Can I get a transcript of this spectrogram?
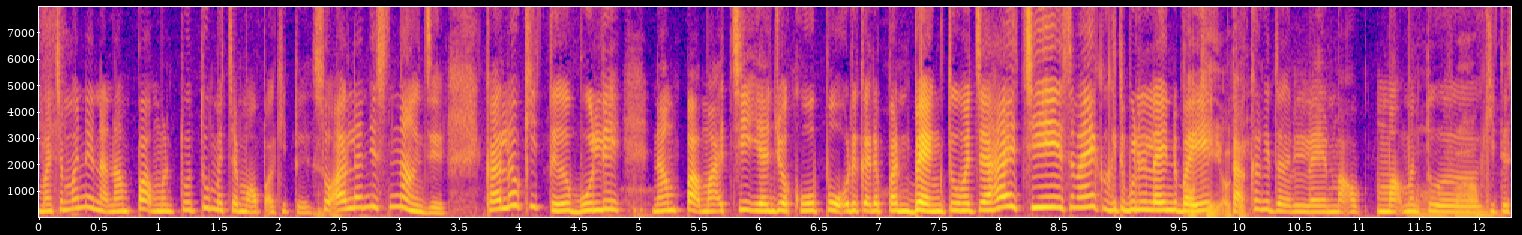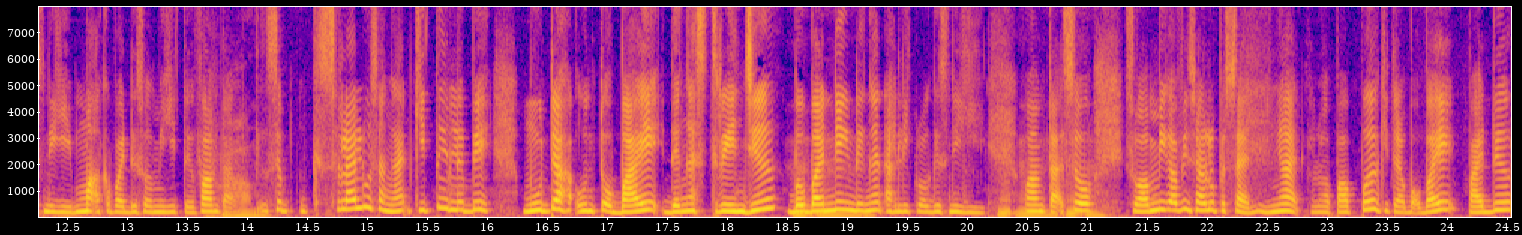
Macam mana nak nampak Mertua tu macam mak opak kita? Soalannya senang je. Kalau kita boleh Nampak makcik yang jual keropok Dekat depan bank tu Macam Hai cik Assalamualaikum Kita boleh layan dia baik. Okey, okey. Takkan kita boleh layan mak, mak mentua Oh, faham. kita sendiri Mak kepada suami kita Faham Faham. tak? Se- selalu sangat Kita lebih mudah Untuk baik dengan stranger Berbanding dengan ahli keluarga sendiri Faham tak? So suami Kak Fin selalu pesan Ingat kalau apa-apa Kita nak buat baik Pada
